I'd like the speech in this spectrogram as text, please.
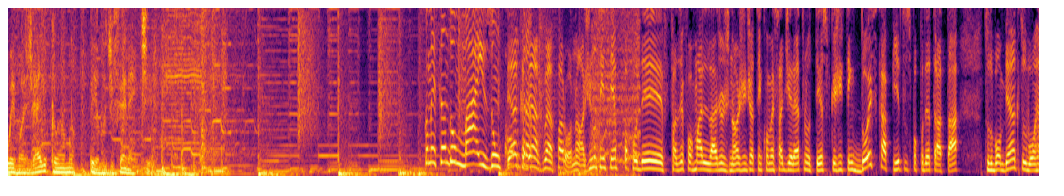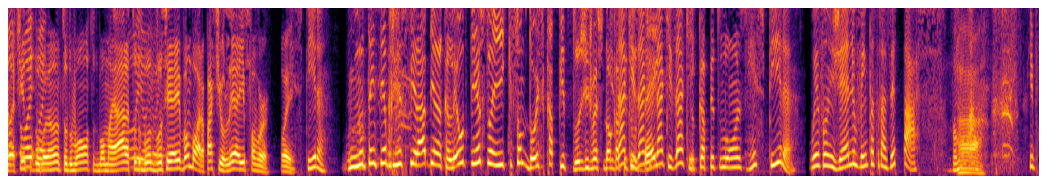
O Evangelho clama pelo diferente. Começando mais um Bianca, contra... Bianca, Bianca, parou. Não, a gente não tem tempo pra poder fazer formalidade hoje, não. A gente já tem que começar direto no texto, porque a gente tem dois capítulos pra poder tratar. Tudo bom, Bianca? Tudo bom, Renatinho? oi, tudo oi. bom? Tudo bom? Tudo bom, Mayara? Oi, tudo oi, bom? oi. Você aí? Vambora, partiu. Lê aí, por favor. Oi. Respira. Não tem tempo de respirar, Bianca. Lê o texto aí, que são dois capítulos. Hoje a gente vai estudar o Isaac, capítulo Isaac, 10 Isaac, Isaac. e o capítulo 11. Respira. O evangelho vem pra trazer paz. Vamos Ah,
